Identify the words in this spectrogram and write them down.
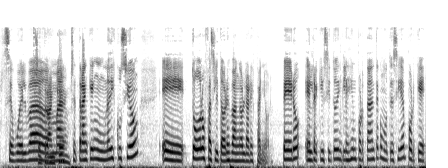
se vuelva, se, más, se tranquen en una discusión, eh, todos los facilitadores van a hablar español. Pero el requisito de inglés es importante, como te decía, porque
